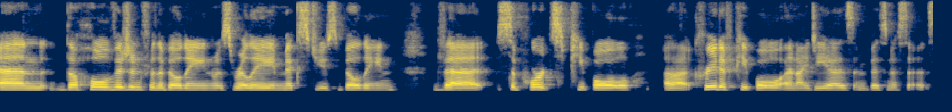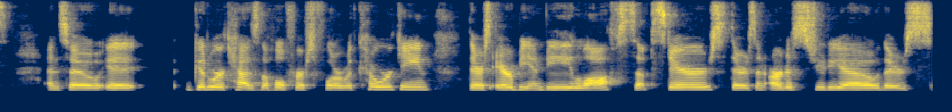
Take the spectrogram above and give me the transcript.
And the whole vision for the building was really mixed use building that supports people, uh, creative people, and ideas and businesses. And so it Good Work has the whole first floor with co working. There's Airbnb lofts upstairs. There's an artist studio. There's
